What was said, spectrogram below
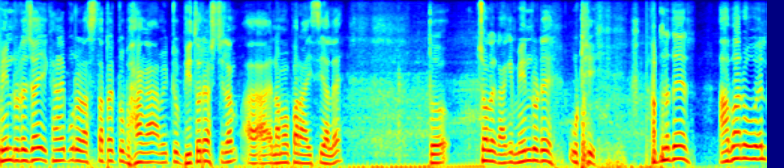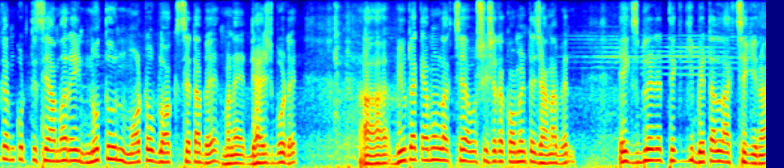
মেন রোডে যাই, এখানে পুরো রাস্তাটা একটু ভাঙা, আমি একটু ভিতরে আসছিলাম নামাপাড়া আইসিয়ালে তো চলেন, আগে মেন রোডে উঠি। আপনাদের আবারও ওয়েলকাম করতেছি আমার এই নতুন মোটো ব্লগ সেট মানে ড্যাশবোর্ডে ভিউটা কেমন লাগছে অবশ্যই সেটা কমেন্টে জানাবেন। এক্স ব্লেডের থেকে কি বেটার লাগছে কি না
